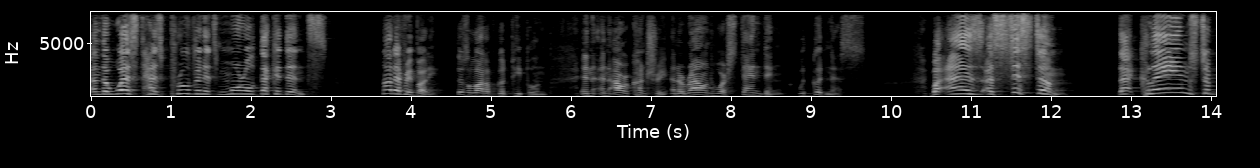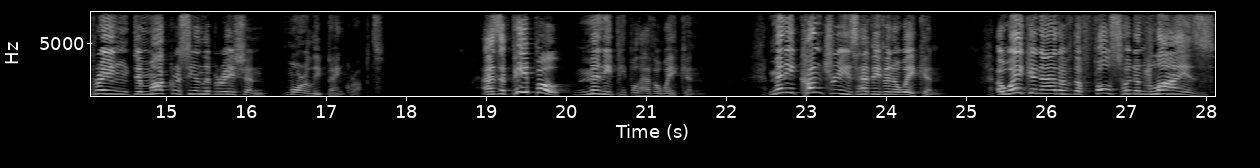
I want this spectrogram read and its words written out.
And the West has proven its moral decadence. Not everybody. There's a lot of good people in, in, in our country and around who are standing with goodness. But as a system that claims to bring democracy and liberation, morally bankrupt. As a people, many people have awakened. Many countries have even awakened. Awaken out of the falsehood and lies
